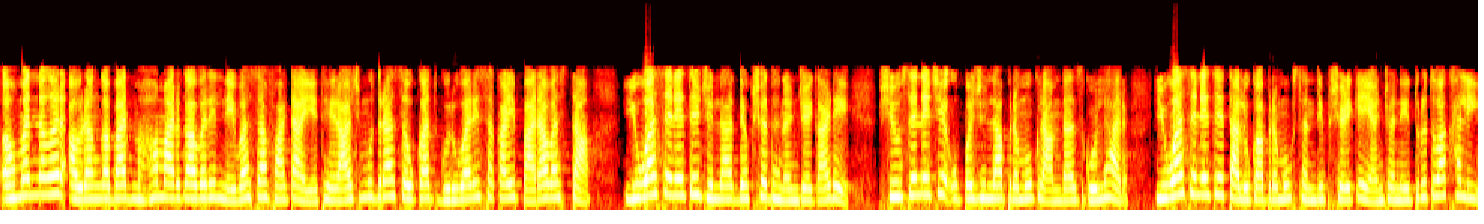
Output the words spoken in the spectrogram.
अहमदनगर औरंगाबाद महामार्गावरील नेवासा फाटा येथे राजमुद्रा चौकात गुरुवारी सकाळी बारा वाजता युवा सेनेचे जिल्हाध्यक्ष धनंजय गाडे शिवसेनेचे उपजिल्हा प्रमुख रामदास गोल्हार युवा सेनेचे तालुका प्रमुख संदीप शेळके यांच्या नेतृत्वाखाली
